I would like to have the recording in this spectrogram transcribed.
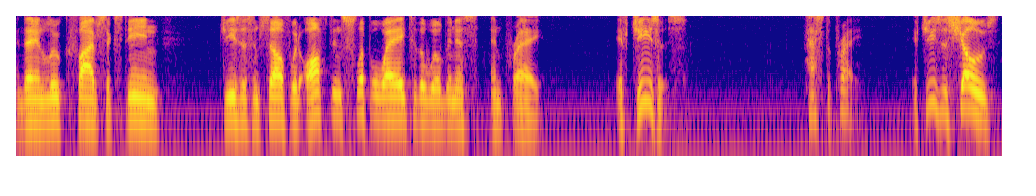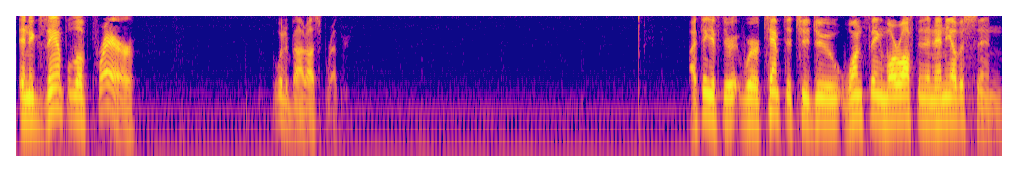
And then in Luke 5:16, Jesus himself would often slip away to the wilderness and pray. If Jesus has to pray, if Jesus shows an example of prayer, what about us, brethren? I think if we're tempted to do one thing more often than any other sin,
